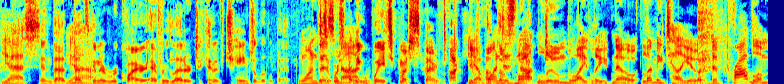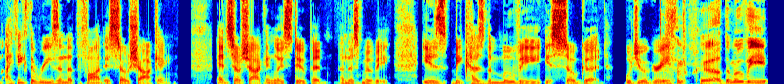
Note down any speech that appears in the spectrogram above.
yes and that that's going to require every letter to kind of change a little bit. one This- does we're not spending way too much time talking. yeah, about one does font. not loom lightly. No, let me tell you, the problem, I think the reason that the font is so shocking and so shockingly stupid in this movie is because the movie is so good. Would you agree? The movie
